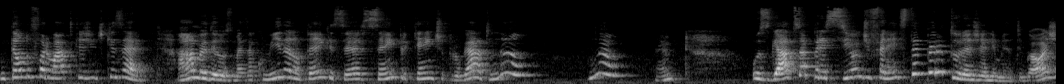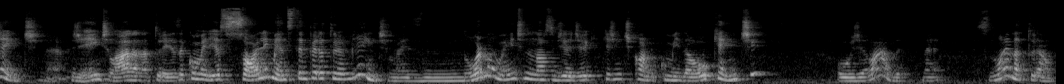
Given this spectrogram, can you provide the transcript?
Então, do formato que a gente quiser. Ah, meu Deus, mas a comida não tem que ser sempre quente para o gato? Não, não. Os gatos apreciam diferentes temperaturas de alimento, igual a gente, né? A gente lá na natureza comeria só alimentos de temperatura ambiente, mas normalmente no nosso dia a dia o que a gente come? Comida ou quente ou gelada, né? Isso não é natural,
